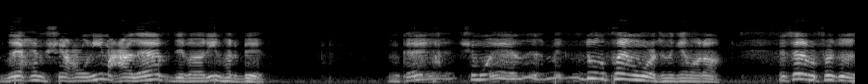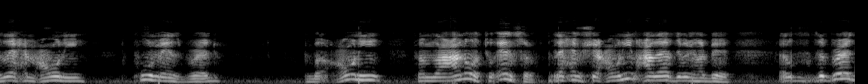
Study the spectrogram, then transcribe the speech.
לחם שעונים עליו דברים הרבה. Okay, Shemuel is making, doing a play on words in the Gemara. Instead of referring to it as lechem oni, poor man's bread, but oni from la'anot, to answer. Lechem she'onim alav devarim harbeh. Uh, The bread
